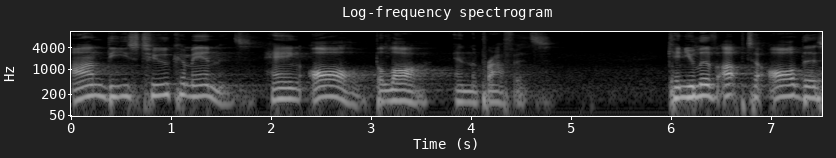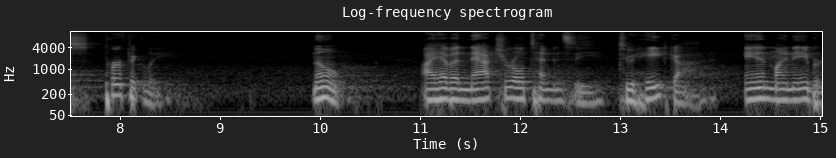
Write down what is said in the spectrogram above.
On these two commandments hang all the law and the prophets. Can you live up to all this perfectly? No. I have a natural tendency to hate God and my neighbor.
